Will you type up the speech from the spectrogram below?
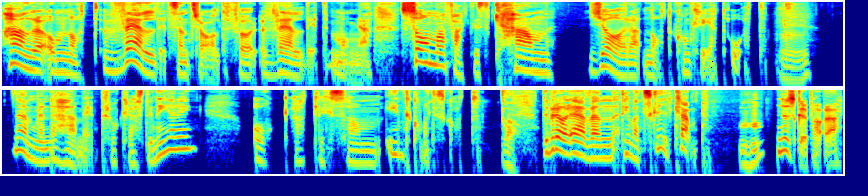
handlar om något väldigt centralt för väldigt många som man faktiskt kan göra något konkret åt. Nämligen det här med prokrastinering och att liksom inte komma till skott. Ja. Det berör även temat skrivkramp. Nu ska du få höra.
